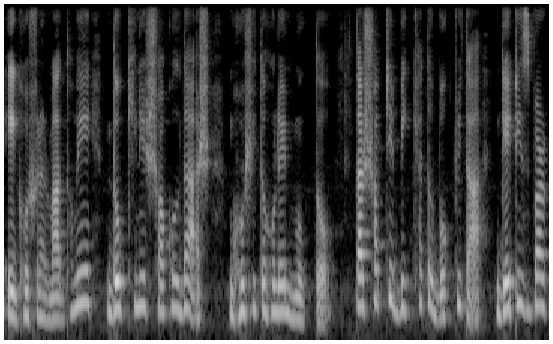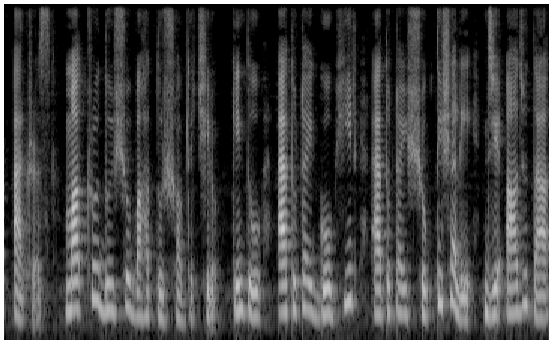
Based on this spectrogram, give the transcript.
এই ঘোষণার মাধ্যমে দক্ষিণের সকল দাস ঘোষিত হলেন মুক্ত। তার সবচেয়ে বিখ্যাত বক্তৃতা গেটিসবার্গ অ্যাড্রেস, মাত্র দুইশো বাহাত্তর শব্দের ছিল। কিন্তু এতটাই গভীর, এতটাই শক্তিশালী যে আজও তা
